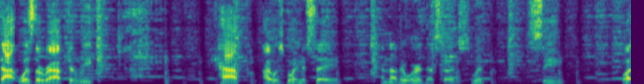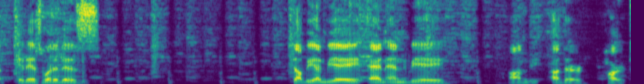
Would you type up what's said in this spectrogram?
That was the Raptor recap. I was going to say another word that starts with C, but it is what it is. WNBA and NBA on the other part.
